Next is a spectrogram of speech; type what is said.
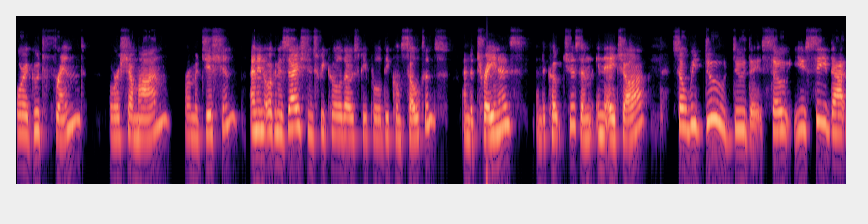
or a good friend or a shaman or a magician. And in organizations, we call those people the consultants and the trainers and the coaches and in HR. So we do do this. So you see that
